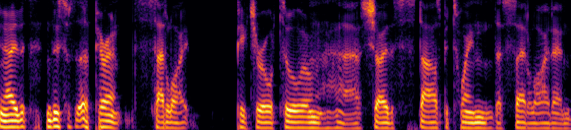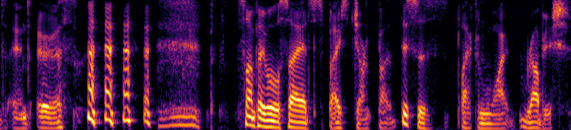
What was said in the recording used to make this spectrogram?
you know, this apparent satellite picture or two of them uh, show the stars between the satellite and, and Earth. Some people will say it's space junk, but this is black and white rubbish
